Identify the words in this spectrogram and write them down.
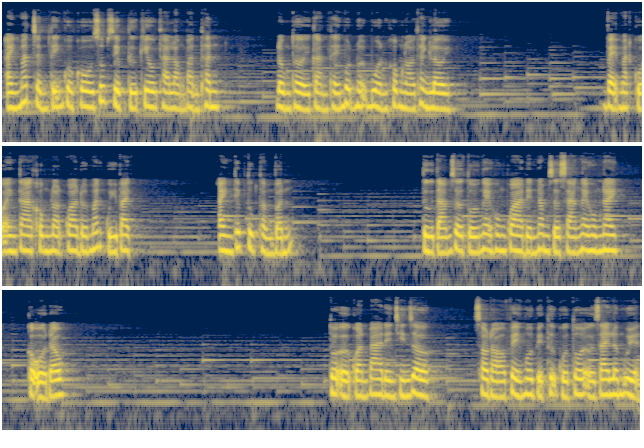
Ánh mắt trầm tĩnh của cô giúp Diệp Tử Kiêu thả lỏng bản thân, đồng thời cảm thấy một nỗi buồn không nói thành lời. Vẻ mặt của anh ta không lọt qua đôi mắt quý bạch. Anh tiếp tục thẩm vấn. Từ 8 giờ tối ngày hôm qua đến 5 giờ sáng ngày hôm nay, cậu ở đâu? Tôi ở quán bar đến 9 giờ, sau đó về ngôi biệt thự của tôi ở Giai Lâm Uyển.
